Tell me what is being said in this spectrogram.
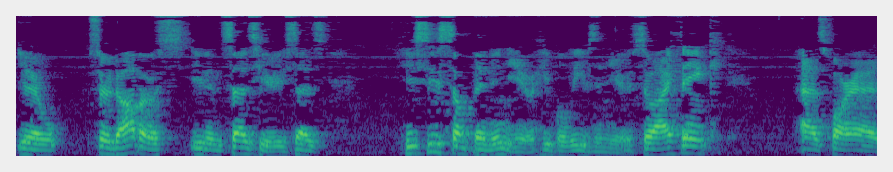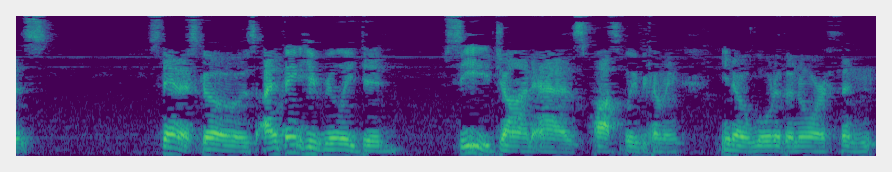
you know, Sir Davos even says here, he says, he sees something in you, he believes in you. So I think, as far as Stannis goes, I think he really did see Jon as possibly becoming, you know, Lord of the North and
